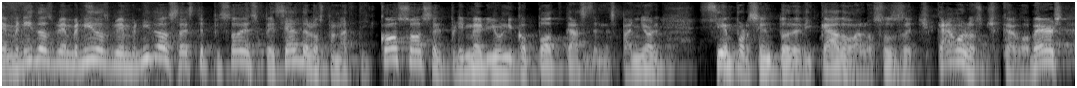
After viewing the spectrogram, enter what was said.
Bienvenidos, bienvenidos, bienvenidos a este episodio especial de Los Fanaticosos, el primer y único podcast en español 100% dedicado a los Osos de Chicago, los Chicago Bears.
